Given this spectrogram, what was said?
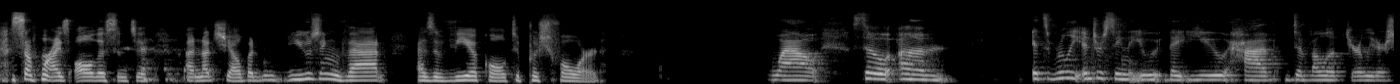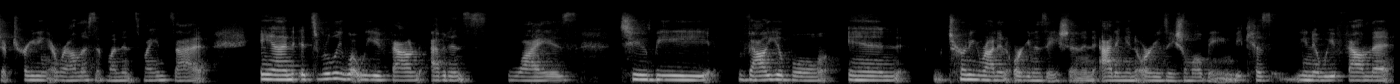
summarize all this into a nutshell, but using that as a vehicle to push forward. Wow. So um, it's really interesting that you that you have developed your leadership training around this abundance mindset, and it's really what we found evidence wise to be valuable in turning around an organization and adding in organizational well-being because you know we've found that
